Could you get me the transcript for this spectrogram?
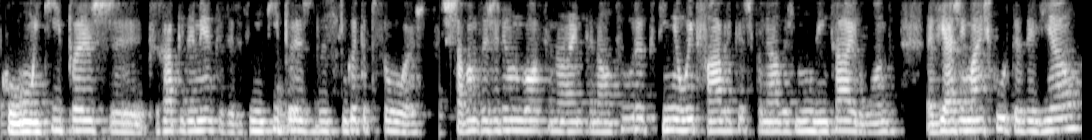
com equipas eh, que rapidamente, quer dizer, eu tinha equipas de 50 pessoas, estávamos a gerir um negócio na Ainca na altura que tinha oito fábricas espalhadas no mundo inteiro, onde a viagem mais curta de avião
